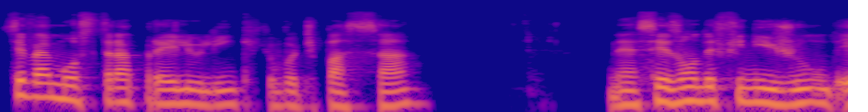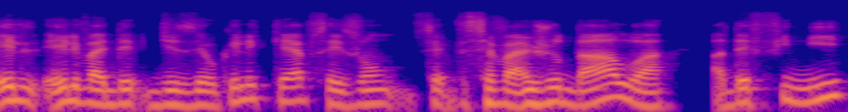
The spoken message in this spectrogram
você vai mostrar para ele o link que eu vou te passar. Né? Vocês vão definir junto, ele, ele vai dizer o que ele quer, vocês vão, você, você vai ajudá-lo a, a definir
